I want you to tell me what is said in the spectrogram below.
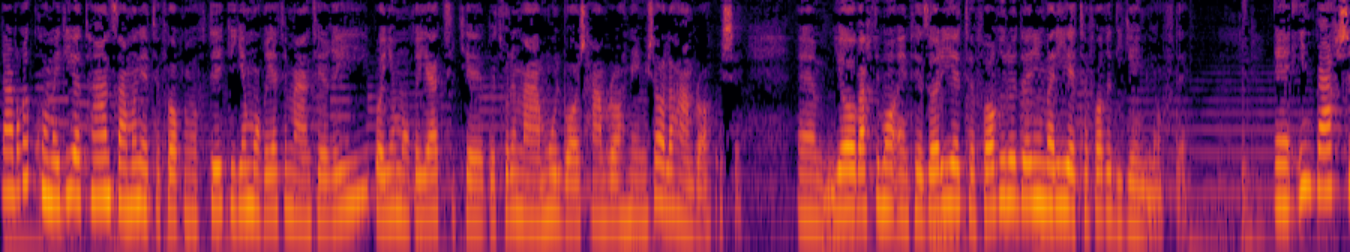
در واقع کمدی یا طنز زمانی اتفاق میفته که یه موقعیت منطقی با یه موقعیتی که به طور معمول باش همراه نمیشه حالا همراه بشه. یا وقتی ما انتظار یه اتفاقی رو داریم ولی یه اتفاق دیگه میفته این بخش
